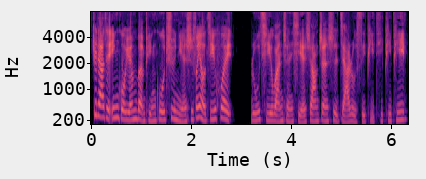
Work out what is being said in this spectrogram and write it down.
据了解，英国原本评估去年十分有机会如期完成协商，正式加入 CPTPP。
